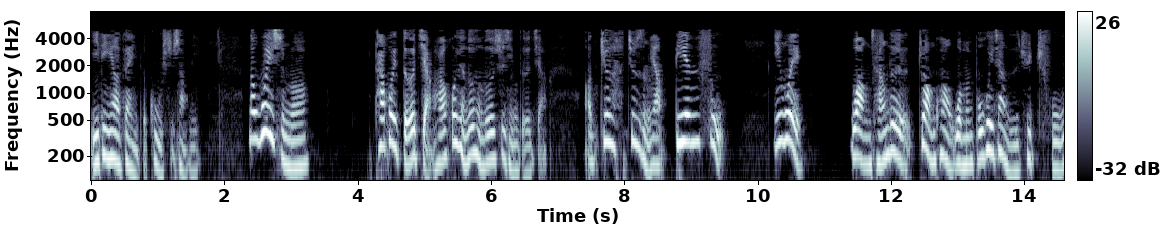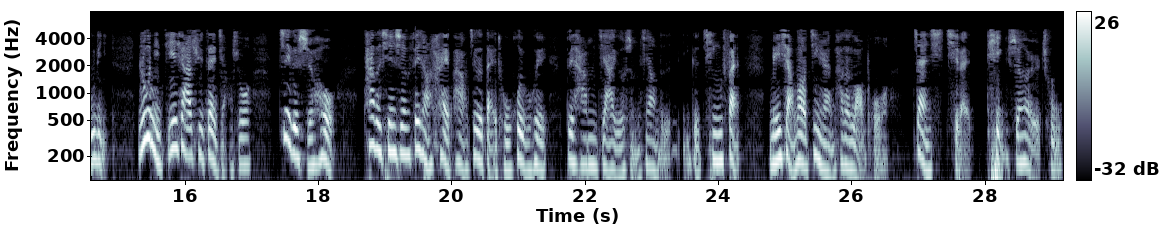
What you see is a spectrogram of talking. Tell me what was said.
一定要在你的故事上面。那为什么他会得奖？哈，会很多很多的事情得奖。啊，就就是怎么样颠覆？因为往常的状况，我们不会这样子去处理。如果你接下去再讲说，这个时候他的先生非常害怕，这个歹徒会不会对他们家有什么这样的一个侵犯？没想到竟然他的老婆站起来。挺身而出，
